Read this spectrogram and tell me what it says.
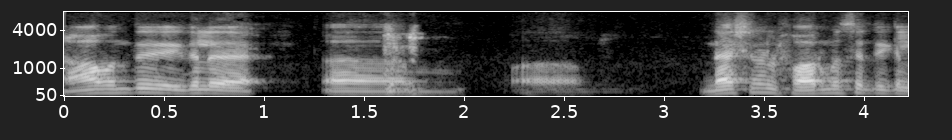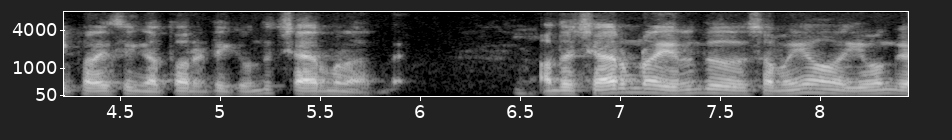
நான் வந்து இதுல நேஷனல் ஃபார்மசூட்டிக்கல் பிரைசிங் அத்தாரிட்டிக்கு வந்து சேர்மனா இருந்தேன். அந்த சேர்மனா இருந்த சமயம் இவங்க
